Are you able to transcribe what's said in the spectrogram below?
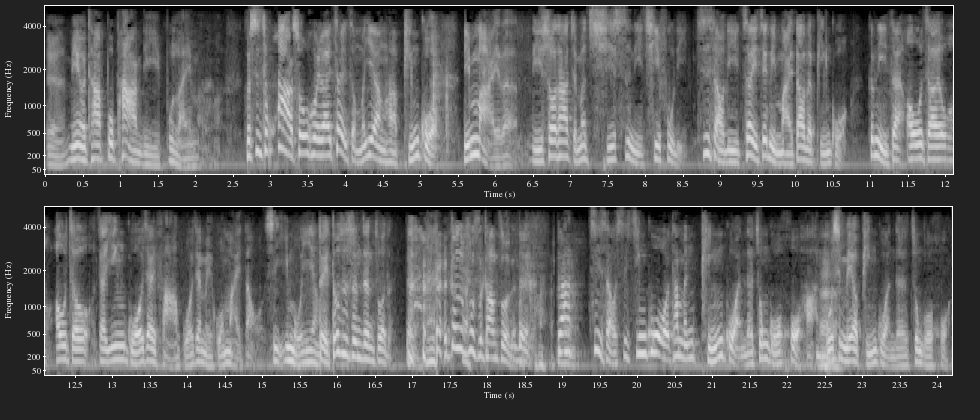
对，因为他不怕你不来嘛。可是这话说回来，再怎么样哈，苹果你买了，你说他怎么歧视你、欺负你？至少你在这里买到的苹果，跟你在欧洲、欧洲、在英国、在法国、在美国买到是一模一样。对，都是深圳做的，对，都是富士康做的。对，那至少是经过他们品管的中国货哈，不是没有品管的中国货。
